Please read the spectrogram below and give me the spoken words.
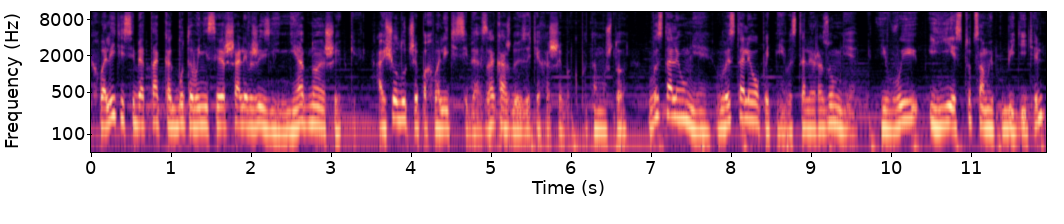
Хвалите себя так, как будто вы не совершали в жизни ни одной ошибки. А еще лучше похвалите себя за каждую из этих ошибок, потому что вы стали умнее, вы стали опытнее, вы стали разумнее. И вы и есть тот самый победитель,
